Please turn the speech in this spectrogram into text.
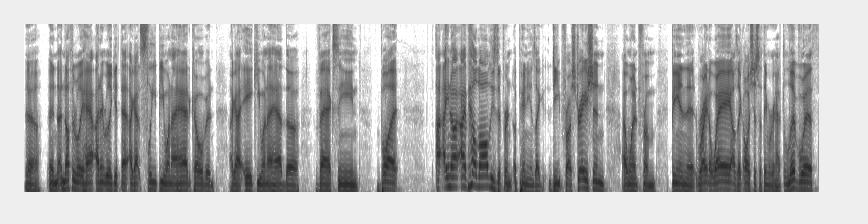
Yeah, and nothing really happened. I didn't really get that. I got sleepy when I had COVID. I got achy when I had the vaccine. But I, you know, I've held all these different opinions, like deep frustration. I went from being that right away. I was like, oh, it's just a thing we're gonna have to live with.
